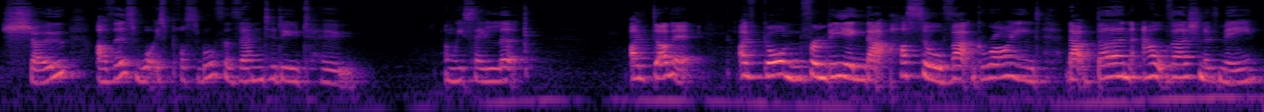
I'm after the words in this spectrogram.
show others what is possible for them to do too. And we say, look, I've done it. I've gone from being that hustle, that grind, that burn out version of me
